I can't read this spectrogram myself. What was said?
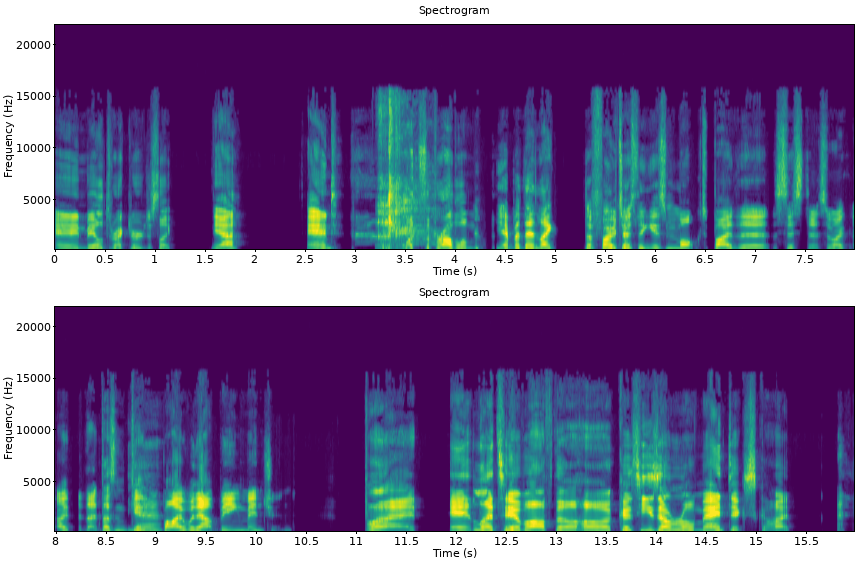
and male director are just like, yeah, and what's the problem? Yeah, but then like the photo thing is mocked by the sister, so I, I that doesn't get Yeah. by without being mentioned. but it lets him off the hook because he's a romantic, Scott.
